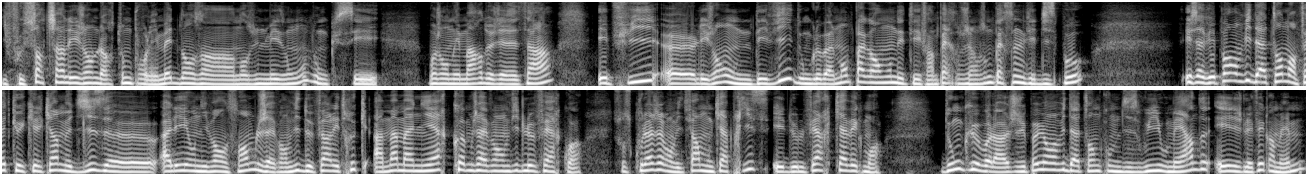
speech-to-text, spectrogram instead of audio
Il faut sortir les gens de leur tombe pour les mettre dans, un, dans une maison. Donc c'est. Moi j'en ai marre de gérer ça. Et puis euh, les gens ont des vies, donc globalement pas grand monde était. Enfin, j'ai l'impression que personne n'était dispo. Et j'avais pas envie d'attendre en fait que quelqu'un me dise euh, allez on y va ensemble. J'avais envie de faire les trucs à ma manière comme j'avais envie de le faire quoi. Sur ce coup-là j'avais envie de faire mon caprice et de le faire qu'avec moi. Donc euh, voilà j'ai pas eu envie d'attendre qu'on me dise oui ou merde et je l'ai fait quand même.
